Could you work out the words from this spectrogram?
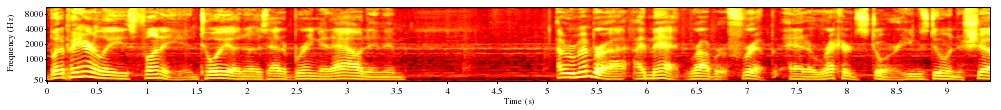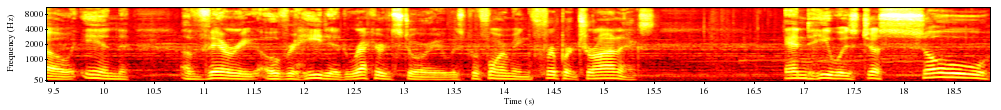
But apparently he's funny, and Toyah knows how to bring it out in him. I remember I, I met Robert Fripp at a record store. He was doing a show in a very overheated record store. He was performing Frippertronics. And he was just so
